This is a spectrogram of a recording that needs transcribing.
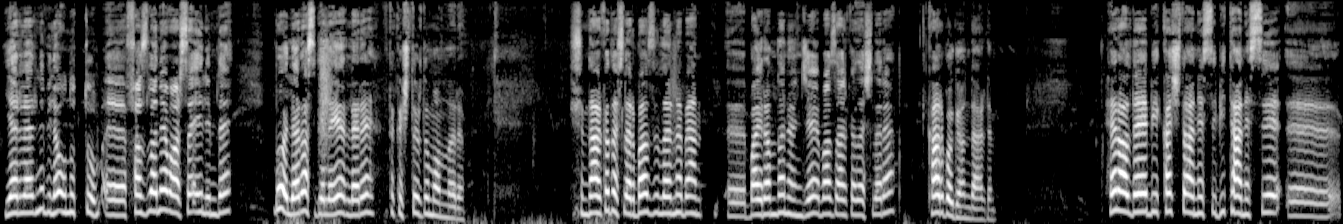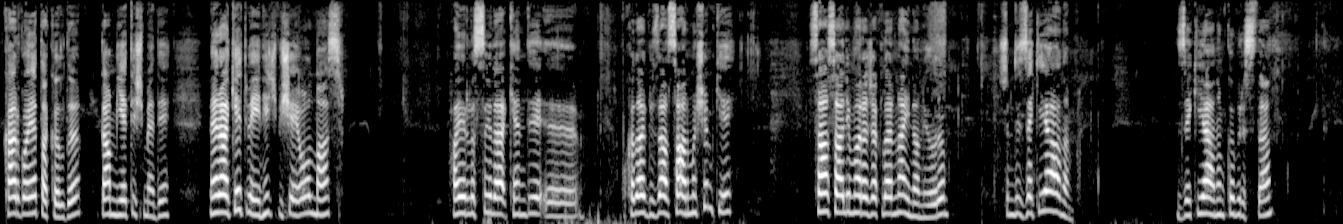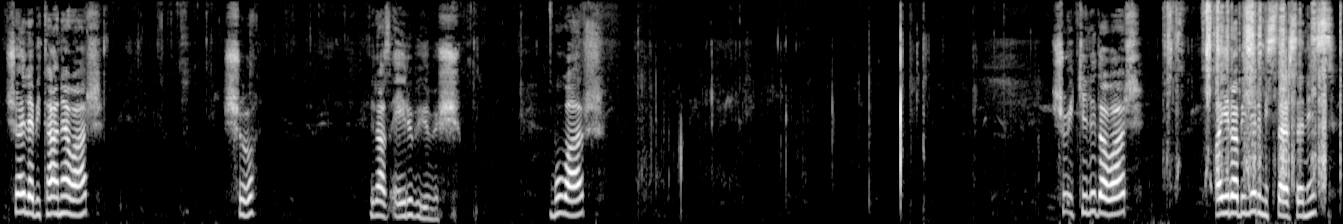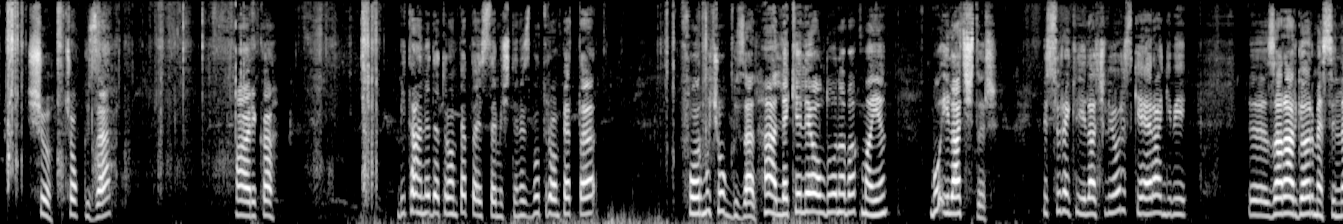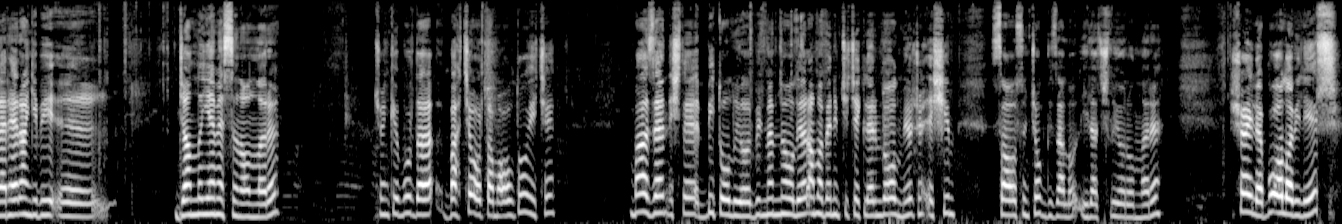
Yerlerini bile unuttum. Ee, fazla ne varsa elimde Böyle rastgele yerlere tıkıştırdım onları. Şimdi arkadaşlar bazılarına ben e, bayramdan önce bazı arkadaşlara kargo gönderdim. Herhalde birkaç tanesi bir tanesi e, kargoya takıldı. Tam yetişmedi. Merak etmeyin hiçbir şey olmaz. Hayırlısıyla kendi e, o kadar güzel sarmışım ki sağ salim varacaklarına inanıyorum. Şimdi Zekiye Hanım. Zekiye Hanım Kıbrıs'tan. Şöyle bir tane var. Şu. Biraz eğri büyümüş. Bu var. Şu ikili de var. Ayırabilirim isterseniz. Şu çok güzel. Harika. Bir tane de trompetta istemiştiniz. Bu trompetta formu çok güzel. Ha lekeli olduğuna bakmayın. Bu ilaçtır. Biz sürekli ilaçlıyoruz ki herhangi bir e, zarar görmesinler. Herhangi bir e, canlı yemesin onları. Çünkü burada bahçe ortamı olduğu için Bazen işte bit oluyor bilmem ne oluyor ama benim çiçeklerimde olmuyor. Çünkü eşim Sağ olsun çok güzel ilaçlıyor onları. Şöyle bu olabilir.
